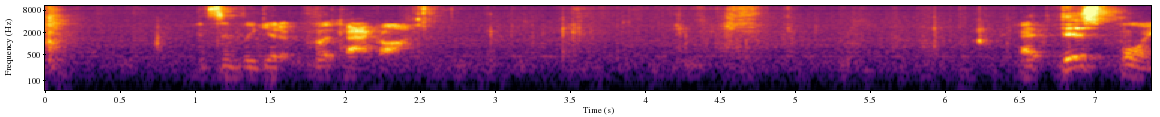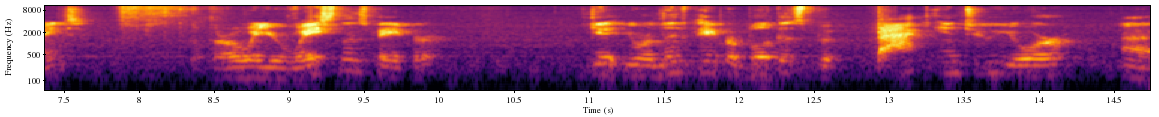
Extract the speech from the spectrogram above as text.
and simply get it put back on. At this point, throw away your waste lens paper, get your lens paper booklets put back into your uh,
